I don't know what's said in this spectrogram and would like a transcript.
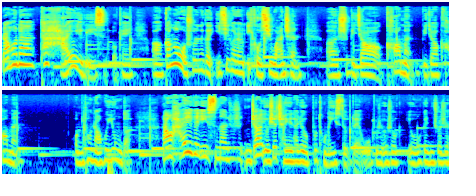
然后呢，它还有一个意思，OK，呃，刚刚我说的那个一气呵成，一口气完成，呃，是比较 common，比较 common，我们通常会用的。然后还有一个意思呢，就是你知道有些成语它就有不同的意思，对不对？我不是有时候有我跟你说是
